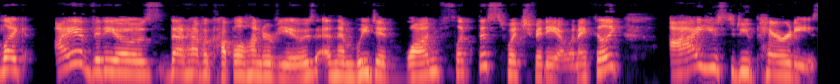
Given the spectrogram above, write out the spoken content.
like I have videos that have a couple hundred views, and then we did one flip the switch video, and I feel like I used to do parodies,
